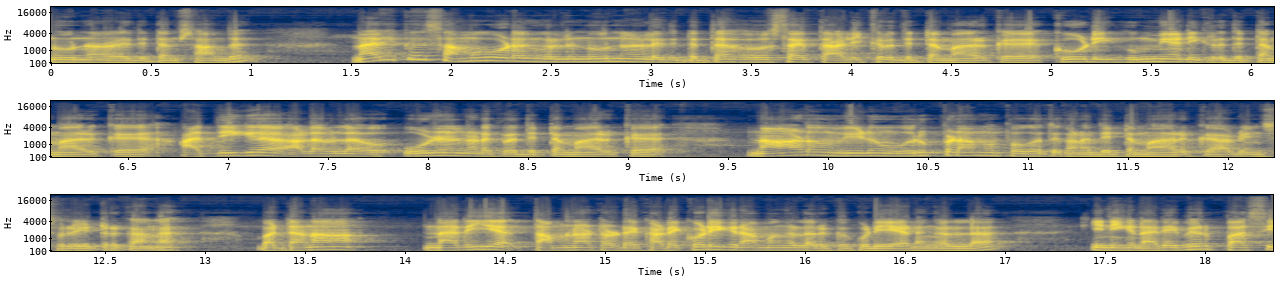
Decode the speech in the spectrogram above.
நூறு நாள் திட்டம் சார்ந்து. நிறைய பேர் சமூக ஊடகங்களில் நூறு நாள் திட்டத்தை விவசாயத்தை அழிக்கிற திட்டமாக இருக்குது கூடி கும்மி அடிக்கிற திட்டமாக இருக்குது அதிக அளவில் ஊழல் நடக்கிற திட்டமாக இருக்குது நாடும் வீடும் உருப்படாமல் போகிறதுக்கான திட்டமாக இருக்குது அப்படின்னு சொல்லிட்டு இருக்காங்க. பட் ஆனால் நிறைய தமிழ்நாட்டோட கடைக்கோடி கிராமங்களில் இருக்கக்கூடிய இடங்களில் இன்றைக்கி நிறைய பேர் பசி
